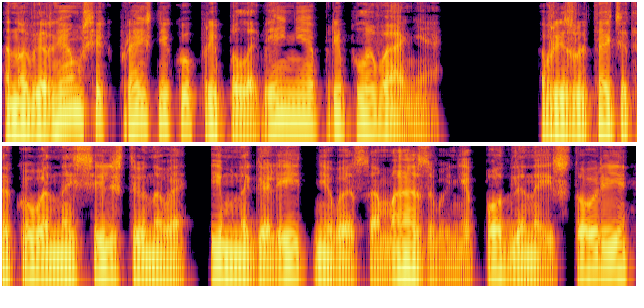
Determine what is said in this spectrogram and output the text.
Но вернемся к празднику приплывения-приплывания. В результате такого насильственного и многолетнего замазывания подлинной истории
